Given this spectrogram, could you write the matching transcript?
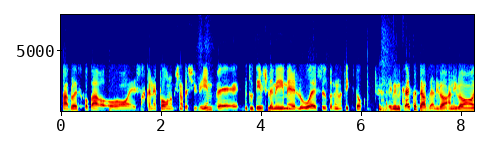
פבלו אסקובר או uh, שחקני פורנו בשנות ה-70 וגדודים שלמים העלו uh, סרטונים לטיק טוק. אני במקרה כתב, אני לא, אני לא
